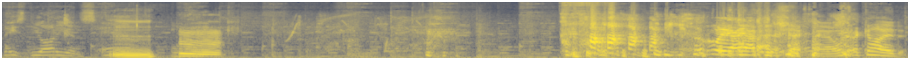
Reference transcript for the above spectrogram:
Face the audience and Mm. Wait, I have to check now. God.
